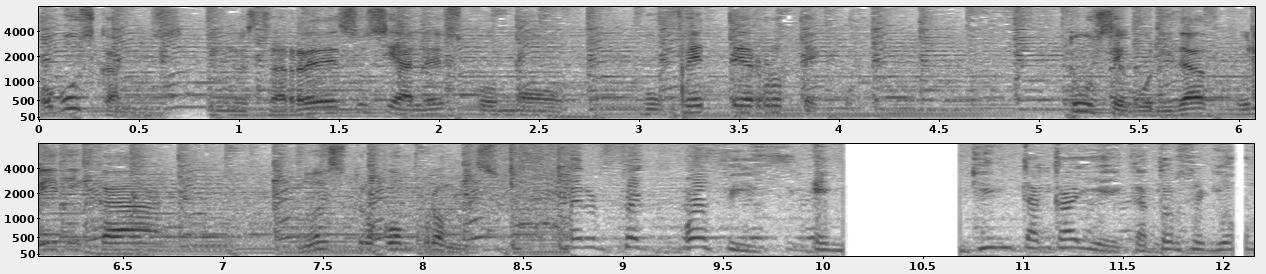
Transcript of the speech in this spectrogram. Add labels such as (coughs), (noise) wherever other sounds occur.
o búscanos en nuestras redes sociales como Bufete Roteco. Tu seguridad jurídica, nuestro compromiso. Perfect Office en Quinta Calle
